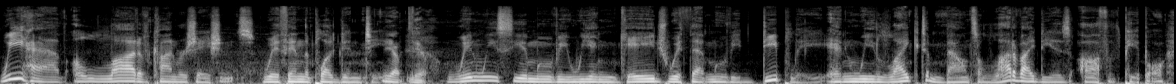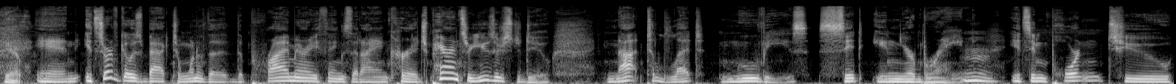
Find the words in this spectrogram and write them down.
we have a lot of conversations within the plugged in team. Yep. Yep. When we see a movie, we engage with that movie deeply and we like to bounce a lot of ideas off of people. Yep. And it sort of goes back to one of the, the primary things that I encourage parents or users to do not to let movies sit in your brain. It's important to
